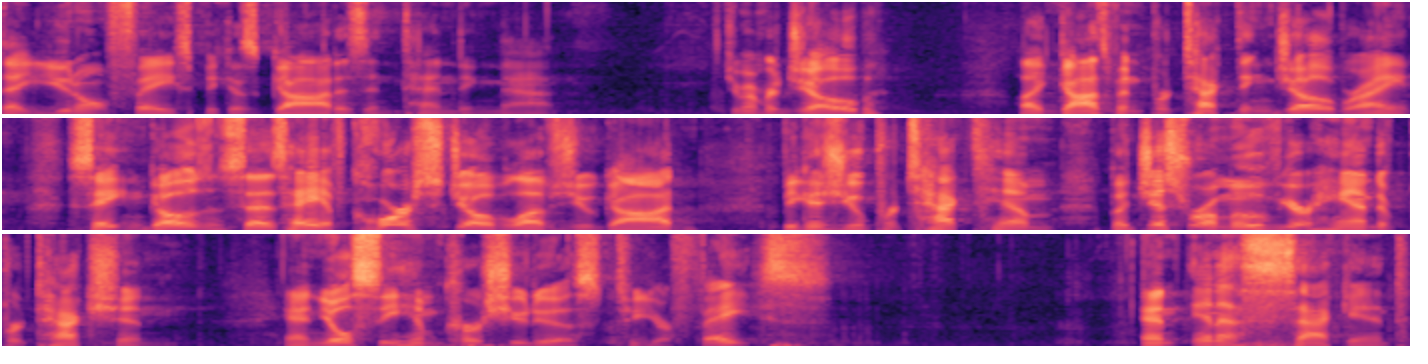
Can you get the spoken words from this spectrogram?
that you don't face because God is intending that. Do you remember Job? Like God's been protecting Job, right? Satan goes and says, Hey, of course Job loves you, God, because you protect him, but just remove your hand of protection and you'll see him curse you to, to your face. And in a second,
